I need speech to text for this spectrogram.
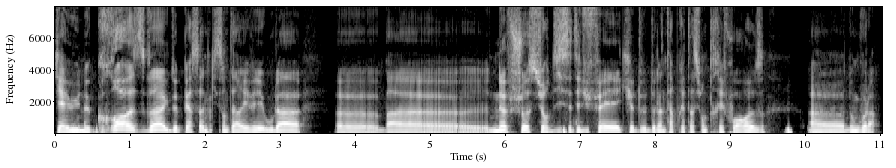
Qu'il y a eu une grosse vague de personnes qui sont arrivées où là. bah, 9 choses sur 10 c'était du fake, de l'interprétation très foireuse. donc voilà.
